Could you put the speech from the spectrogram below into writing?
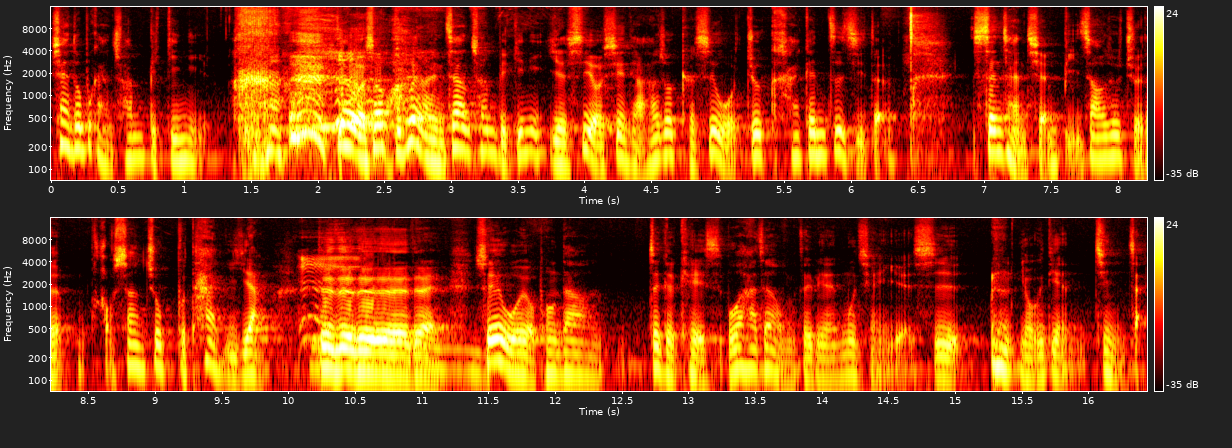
现在都不敢穿比基尼。对，我说不会了，你这样穿比基尼也是有线条。他说，可是我就还跟自己的生产前比照，就觉得好像就不太一样。对对对对对对，所以我有碰到这个 case，不过他在我们这边目前也是 有一点进展。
